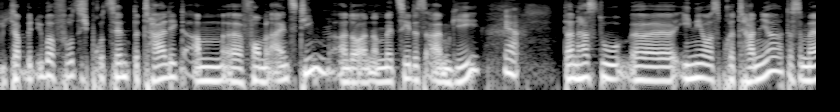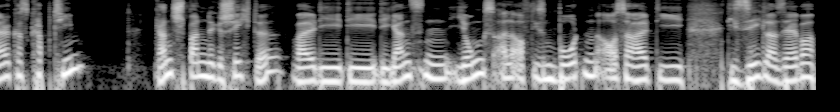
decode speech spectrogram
ich glaube, mit über 40 Prozent beteiligt am äh, Formel 1-Team, also am Mercedes AMG. Ja. Dann hast du äh, Ineos Britannia, das America's Cup-Team. Ganz spannende Geschichte, weil die, die, die ganzen Jungs alle auf diesen Booten, außer halt die, die Segler selber,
